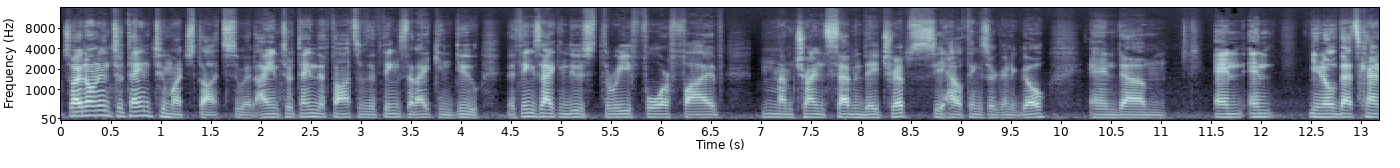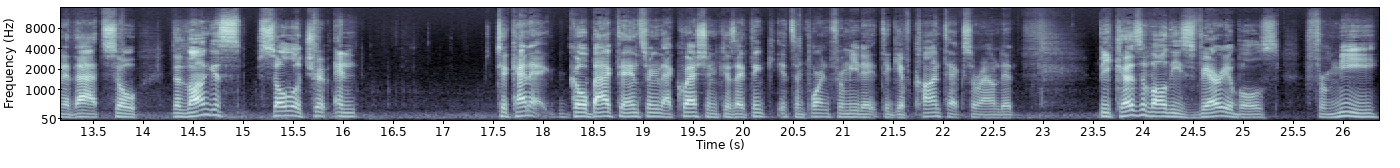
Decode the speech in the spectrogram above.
So I don't entertain too much thoughts to it. I entertain the thoughts of the things that I can do. The things I can do is three, four, five. Mm, I'm trying seven day trips, see how things are going to go. And, um, and, and, you know, that's kind of that. So the longest solo trip, and to kind of go back to answering that question, because I think it's important for me to, to give context around it. Because of all these variables, for me,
